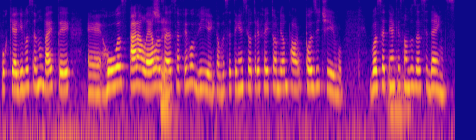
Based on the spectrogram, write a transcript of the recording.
porque ali você não vai ter eh, ruas paralelas Sim. a essa ferrovia. Então você tem esse outro efeito ambiental positivo. Você tem a questão dos acidentes.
